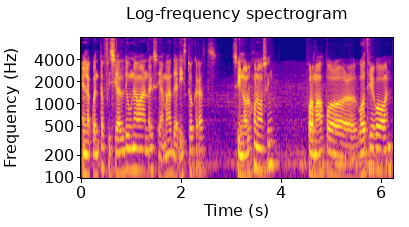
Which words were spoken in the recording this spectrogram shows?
en la cuenta oficial de una banda que se llama The Aristocrats. Si no los conocen, formados por Guthrie Govan.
